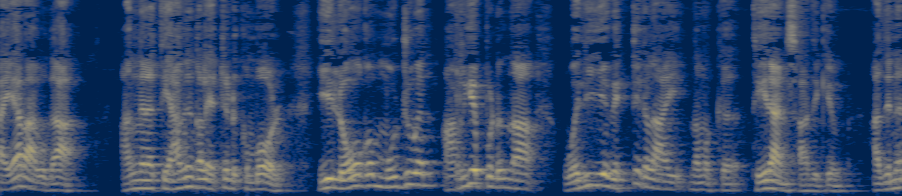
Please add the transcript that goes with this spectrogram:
തയ്യാറാവുക. അങ്ങനെ ത്യാഗങ്ങൾ ഏറ്റെടുക്കുമ്പോൾ ഈ ലോകം മുഴുവൻ അറിയപ്പെടുന്ന വലിയ വ്യക്തികളായി നമുക്ക് തീരാൻ സാധിക്കും. അതിന്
